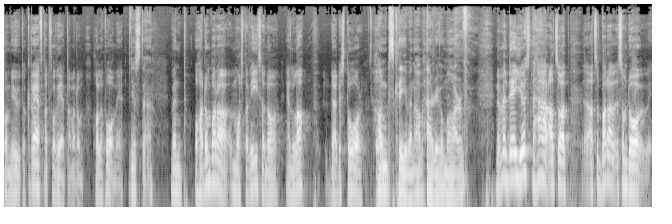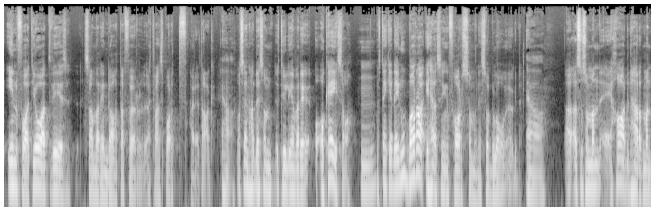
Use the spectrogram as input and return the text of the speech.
kommit ut och krävt att få veta vad de håller på med. Just det. Men och har de bara måste visa då en lapp där det står... Handskriven av Harry och Marv. Nej men det är just det här alltså att... Alltså bara som då info att jo att vi samlar in data för ett transportföretag. Ja. Och sen hade det som tydligen varit okej så. Mm. Och så tänker jag det är nog bara i Helsingfors som man är så blåögd. Ja. Alltså som man eh, har den här att man...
